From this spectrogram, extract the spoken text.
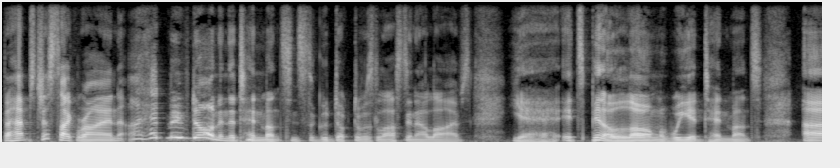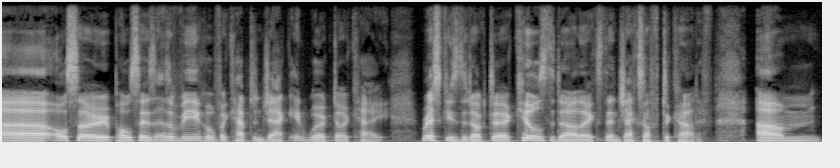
Perhaps just like Ryan, I had moved on in the 10 months since the good doctor was last in our lives. Yeah, it's been a long, weird 10 months. Uh, also, Paul says, as a vehicle for Captain Jack, it worked okay. Rescues the doctor, kills the Daleks, then jacks off to Cardiff. Um,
